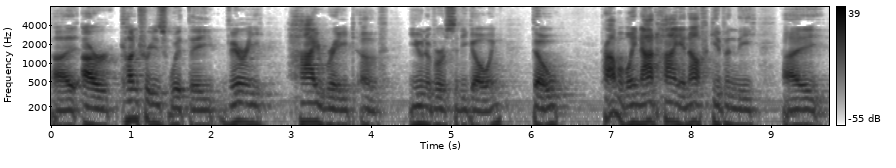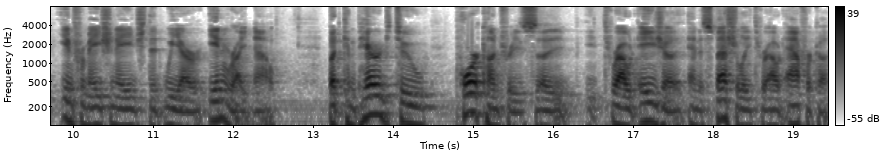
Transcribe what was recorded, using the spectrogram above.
uh, are countries with a very high rate of university going, though probably not high enough given the uh, information age that we are in right now. But compared to poor countries uh, throughout Asia and especially throughout Africa,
